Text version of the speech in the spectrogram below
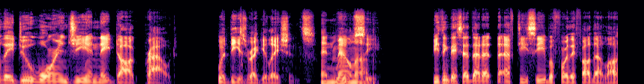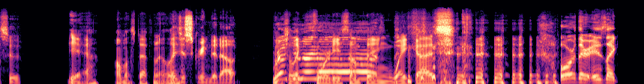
they do Warren G and Nate Dogg proud with these regulations? And mount will up. Do you think they said that at the FTC before they filed that lawsuit? yeah almost definitely They just screamed it out. bunch of like 40 something white guys or there is like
